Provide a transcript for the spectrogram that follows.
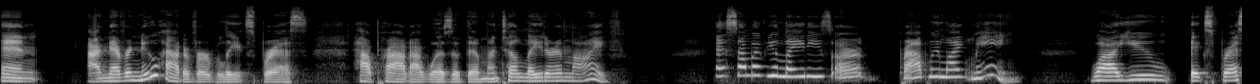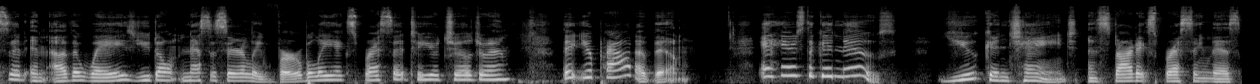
And I never knew how to verbally express how proud I was of them until later in life. And some of you ladies are probably like me. While you express it in other ways, you don't necessarily verbally express it to your children that you're proud of them. And here's the good news you can change and start expressing this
